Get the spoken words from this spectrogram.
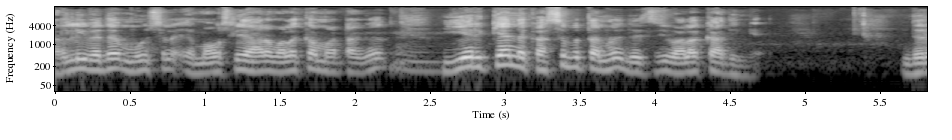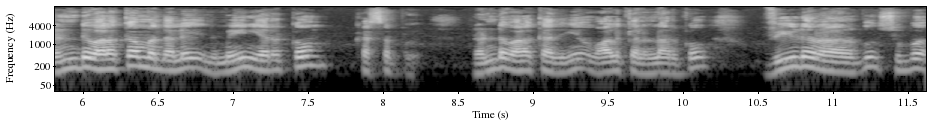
அரளி விதை மோஸ்ட்லி மோஸ்ட்லி யாரும் வளர்க்க மாட்டாங்க. இயற்கையாக இந்த கசப்பு தன்மை செடி வளர்க்காதீங்க. இந்த ரெண்டு வளர்க்காம இருந்தாலே இந்த மெயின் இறக்கும் கசப்பு. ரெண்டும் வளர்க்காதீங்க. வாழ்க்கை நல்லாயிருக்கும். வீடு நல்லாயிருக்கும். சுப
